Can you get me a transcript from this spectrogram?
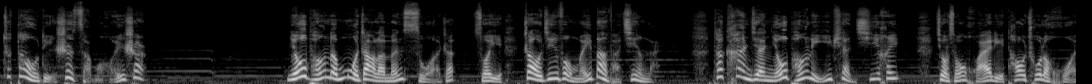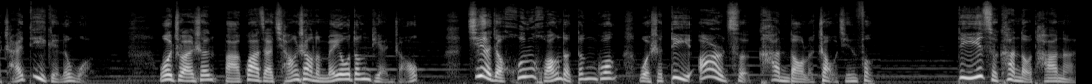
这到底是怎么回事牛棚的木栅栏门锁着，所以赵金凤没办法进来。他看见牛棚里一片漆黑，就从怀里掏出了火柴，递给了我。我转身把挂在墙上的煤油灯点着，借着昏黄的灯光，我是第二次看到了赵金凤。第一次看到她呢，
